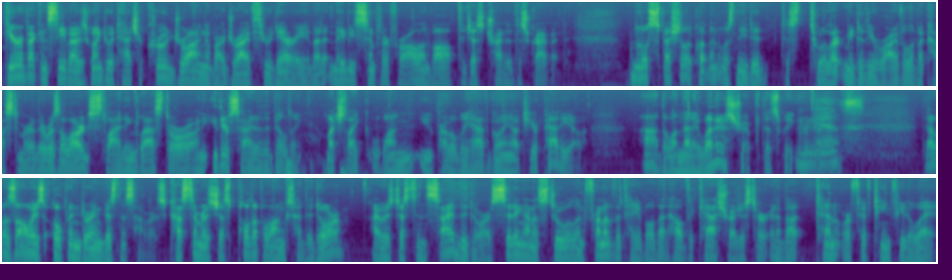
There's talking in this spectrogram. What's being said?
Dear Rebecca and Steve, I was going to attach a crude drawing of our drive-through dairy, but it may be simpler for all involved to just try to describe it. No special equipment was needed just to alert me to the arrival of a customer. There was a large sliding glass door on either side of the building, much like one you probably have going out to your patio. Ah, the one that I weather stripped this week, Rebecca. Yes. That was always open during business hours. Customers just pulled up alongside the door. I was just inside the door, sitting on a stool in front of the table that held the cash register and about 10 or 15 feet away.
